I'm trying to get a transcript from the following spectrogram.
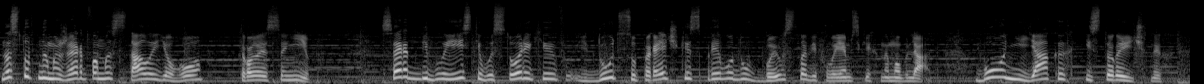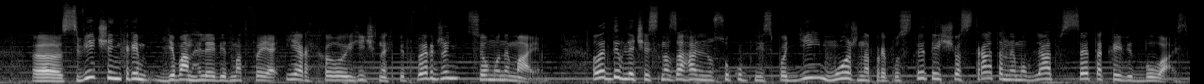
наступними жертвами стали його троє синів. Серед біблеїстів істориків йдуть суперечки з приводу вбивства віфлеємських немовлят, бо ніяких історичних свідчень, крім Євангелія від Матфея і археологічних підтверджень, цьому немає. Але дивлячись на загальну сукупність подій, можна припустити, що страта немовлят все-таки відбулась,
